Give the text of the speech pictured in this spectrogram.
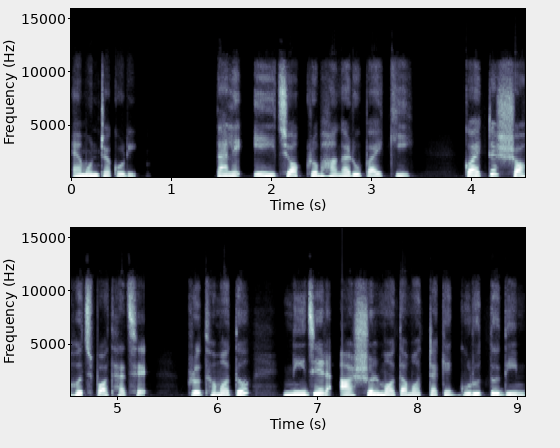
এমনটা করি। তাহলে এই চক্র ভাঙার উপায় কি? কয়েকটা সহজ পথ আছে। প্রথমত, নিজের আসল মতামতটাকে গুরুত্ব দিন,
